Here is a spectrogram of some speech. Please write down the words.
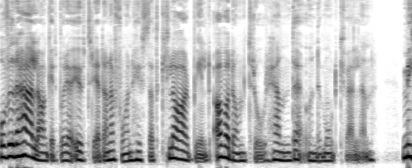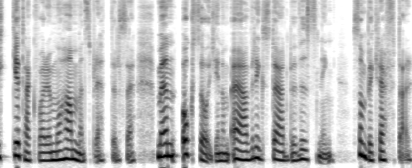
Och vid det här laget börjar utredarna få en hyfsat klar bild av vad de tror hände under mordkvällen. Mycket tack vare Mohammeds berättelse, men också genom övrig stödbevisning som bekräftar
